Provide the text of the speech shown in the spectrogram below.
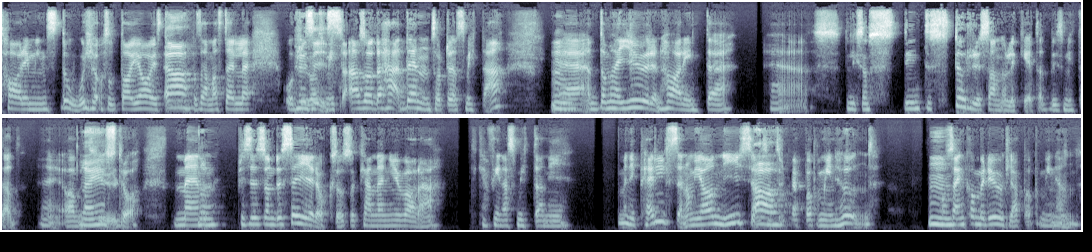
tar i min stol och så tar jag i stolen Ja. på samma ställe och du smitta. Alltså det här, den sortens smitta. Mm. Eh, de här djuren har inte eh, liksom, det är inte större sannolikhet att bli smittad eh, av ett Nej, just djur då. Men Mm. precis som du säger också så kan den ju vara, det kan finnas smittan i, men i pälsen. Om jag nyser Ja. sitter och klappar på min hund Mm. och sen kommer du och klappar på min hund.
